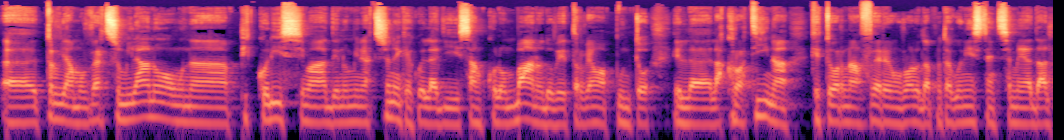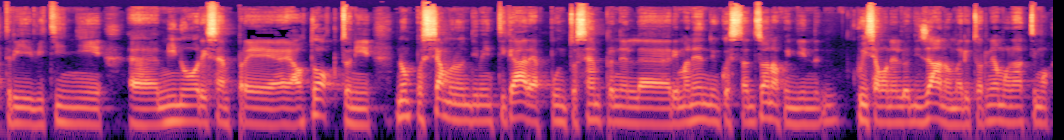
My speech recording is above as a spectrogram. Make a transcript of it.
eh, troviamo verso Milano una piccolissima denominazione che è quella di San Colombano, dove troviamo appunto il, la croatina che torna a avere un ruolo da protagonista insieme ad altri vitigni eh, minori sempre eh, autoctoni. Non possiamo non dimenticare appunto sempre nel, rimanendo in questa zona, quindi in, qui siamo nell'Odigiano, ma ritorniamo un attimo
